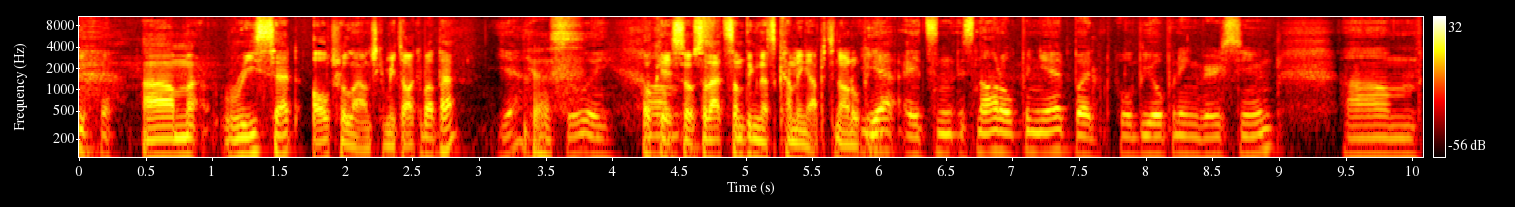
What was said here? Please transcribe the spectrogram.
Um, Reset Ultra Lounge. Can we talk about that? yeah, Yes. absolutely. Okay, Um, so so that's something that's coming up. It's not open. Yeah, it's n- it's not open yet, but we'll be opening very soon. Um,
